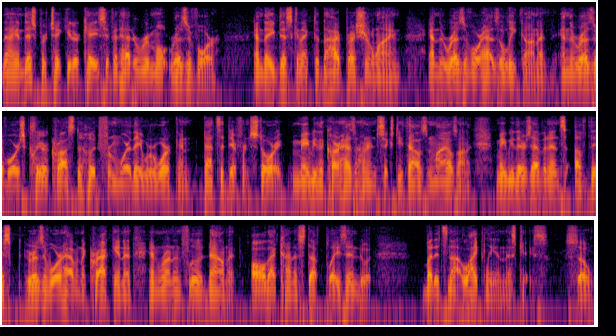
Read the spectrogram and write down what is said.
Now, in this particular case, if it had a remote reservoir and they disconnected the high pressure line and the reservoir has a leak on it and the reservoir is clear across the hood from where they were working, that's a different story. Maybe the car has 160,000 miles on it. Maybe there's evidence of this reservoir having a crack in it and running fluid down it. All that kind of stuff plays into it. But it's not likely in this case. So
